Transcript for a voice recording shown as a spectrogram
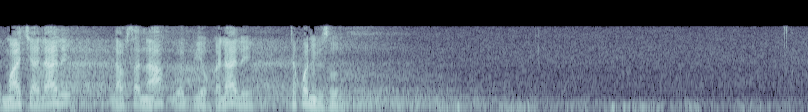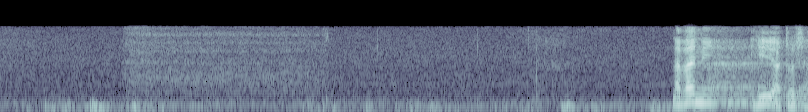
Umwache alale alafu sana wewe pia ukalale itakuwa ni vizuri. Nadhani hii yatosha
